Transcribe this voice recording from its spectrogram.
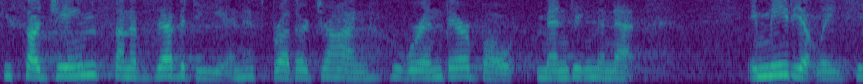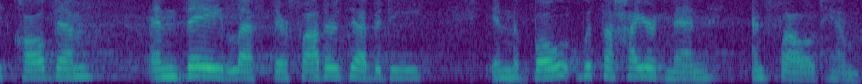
he saw James, son of Zebedee, and his brother John, who were in their boat mending the nets. Immediately he called them, and they left their father Zebedee in the boat with the hired men and followed him.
